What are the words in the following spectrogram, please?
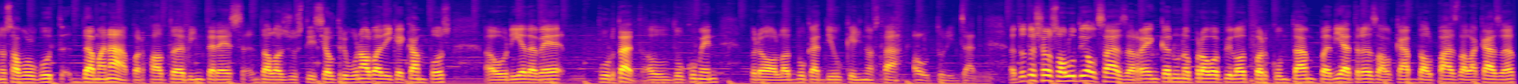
no s'ha volgut demanar per falta d'interès de la justícia. El tribunal va dir que Campos hauria d'haver portat el document, però l'advocat diu que ell no està autoritzat. A tot això, Salut i el SAS arrenquen una prova pilot per comptar amb pediatres al cap del pas de la casa,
